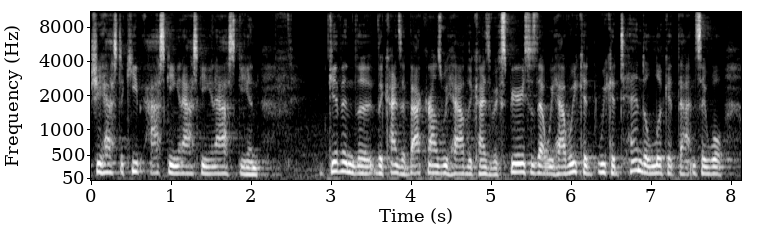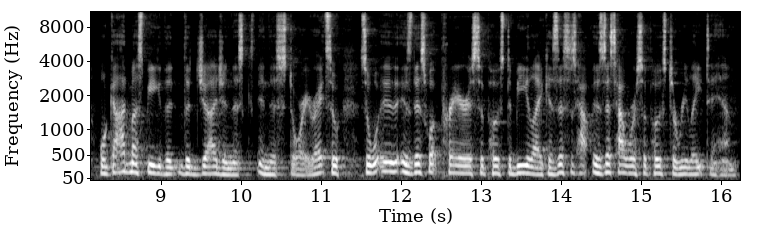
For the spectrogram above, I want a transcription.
she has to keep asking and asking and asking. And given the, the kinds of backgrounds we have, the kinds of experiences that we have, we could we could tend to look at that and say, well, well, God must be the, the judge in this in this story, right? So so is this what prayer is supposed to be like? Is this is how is this how we're supposed to relate to Him?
